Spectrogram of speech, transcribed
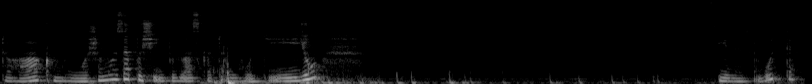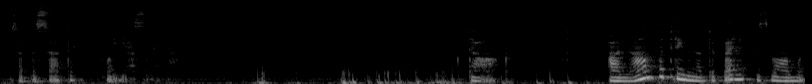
Так, можемо. Запишіть, будь ласка, другу дію. І не забудьте записати пояснення. Так. А нам потрібно тепер з вами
